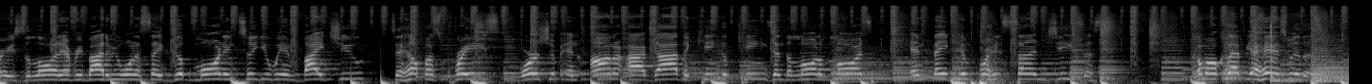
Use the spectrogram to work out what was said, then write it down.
Praise the Lord, everybody. We want to say good morning to you. We invite you to help us praise, worship, and honor our God, the King of Kings and the Lord of Lords, and thank Him for His Son, Jesus. Come on, clap your hands with us.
